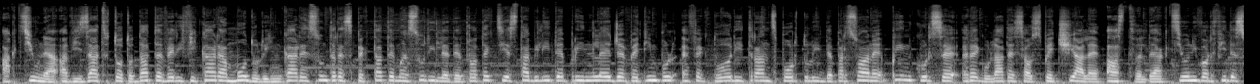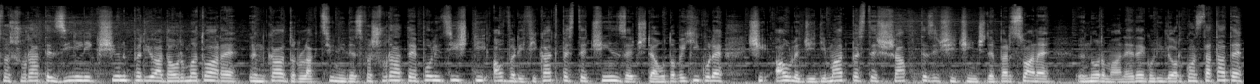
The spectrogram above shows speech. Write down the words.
Acțiunea a vizat totodată verificarea modului în care sunt respectate măsurile de protecție stabilite prin lege pe timpul efectuării transportului de persoane prin curse regulate sau speciale. Astfel de acțiuni vor fi desfășurate zilnic și în perioada următoare. În cadrul acțiunii desfășurate, polițiștii au verificat peste 50 de autovehicule și au legitimat peste 75 de persoane. În urma neregulilor constatate,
